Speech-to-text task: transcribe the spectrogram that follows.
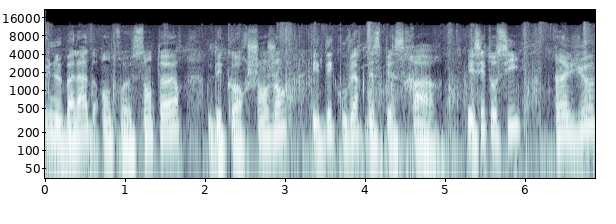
une balade entre senteurs, décors changeants et découvertes d'espèces rares. Et c'est aussi un lieu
